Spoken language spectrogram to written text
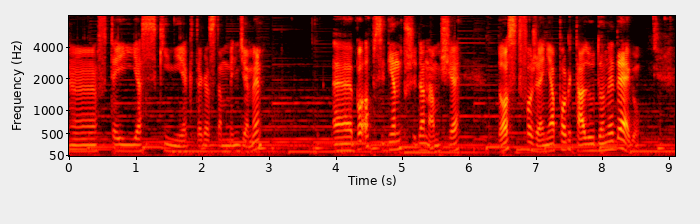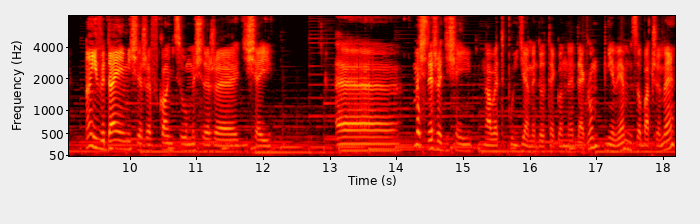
e, w tej jaskini, jak teraz tam będziemy e, bo obsydian przyda nam się do stworzenia portalu do Netheru. No i wydaje mi się, że w końcu myślę, że dzisiaj. E, myślę, że dzisiaj nawet pójdziemy do tego Netheru. Nie wiem, zobaczymy.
